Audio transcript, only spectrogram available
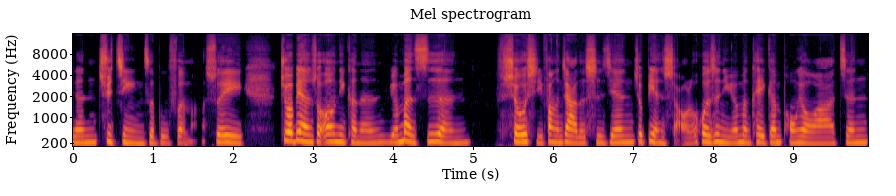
间去经营这部分嘛，所以就会变成说，哦，你可能原本私人休息放假的时间就变少了，或者是你原本可以跟朋友啊、跟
